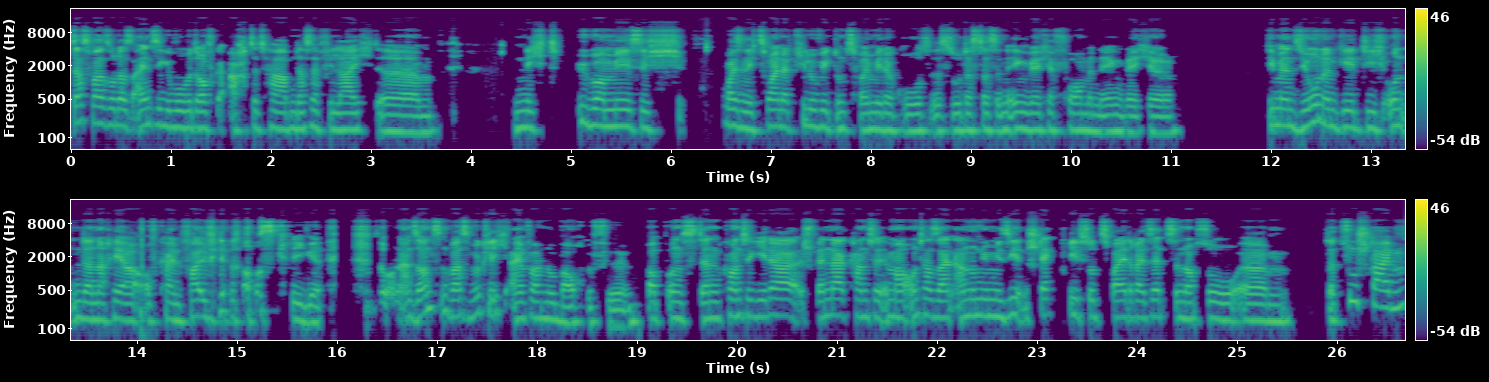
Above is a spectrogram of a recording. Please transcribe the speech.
das war so das Einzige, wo wir darauf geachtet haben, dass er vielleicht ähm, nicht übermäßig, weiß ich nicht, 200 Kilo wiegt und zwei Meter groß ist, so dass das in irgendwelche Formen, in irgendwelche Dimensionen geht, die ich unten dann nachher auf keinen Fall wieder rauskriege. So, und ansonsten war es wirklich einfach nur Bauchgefühl. Ob uns, dann konnte jeder Spender kannte immer unter seinen anonymisierten Steckbrief so zwei, drei Sätze noch so ähm, dazu schreiben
